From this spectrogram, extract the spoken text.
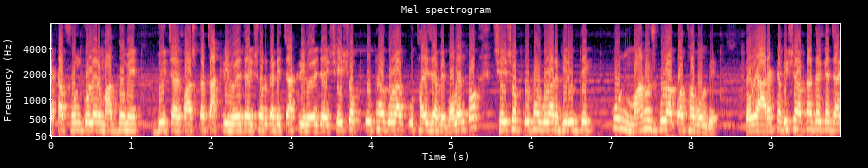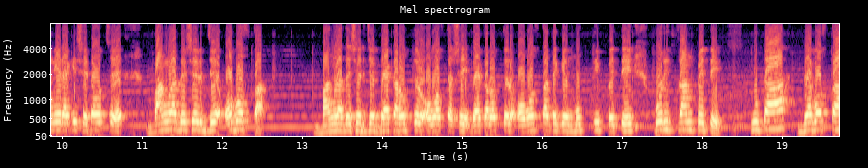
একটা ফোন কলের মাধ্যমে দুই চার পাঁচটা চাকরি হয়ে যায়, সরকারি চাকরি হয়ে যায়, সেই সব কোঠাগুলা কোথায় যাবে বলেন তো? সেই সব কোঠাগুলার বিরুদ্ধে কোন মানুষগুলা কথা বলবে? তবে আরেকটা বিষয় আপনাদেরকে জানিয়ে রাখি, সেটা হচ্ছে বাংলাদেশের যে অবস্থা বাংলাদেশের যে বেকারত্বের অবস্থা, সেই বেকারত্বের অবস্থা থেকে মুক্তি পেতে, পরিত্রাণ পেতে কোটা ব্যবস্থা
